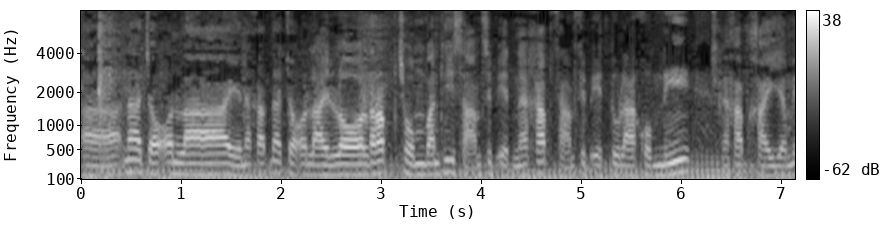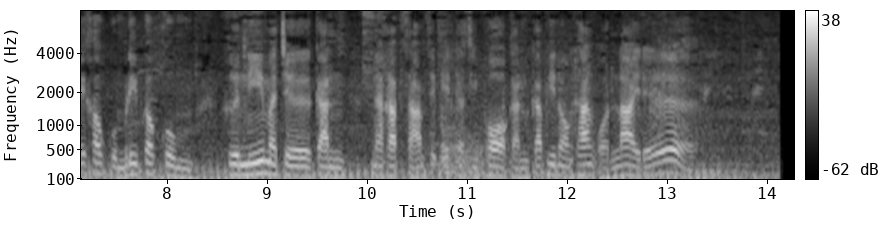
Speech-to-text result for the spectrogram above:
อหน้าจอออนไลน์นะครับ หน้าจอออนไลน์รอรับชมวันที่ 31 นะครับ 31 ตุลาคมนี้นะครับ ใครยังไม่เข้ากลุ่มรีบเข้ากลุ่ม คืนนี้มาเจอกันนะครับ31กับสีพอกันกับพี่น้องทางออนไลน์เด้อ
